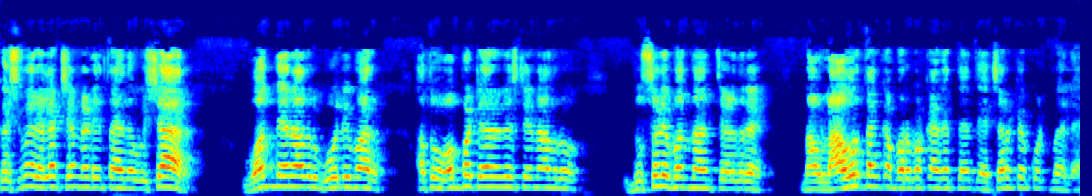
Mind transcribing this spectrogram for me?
ಕಾಶ್ಮೀರ್ ಎಲೆಕ್ಷನ್ ನಡೀತಾ ಇದೆ, ಹುಷಾರ್. ಒಂದೇನಾದ್ರೂ ಗೋಲಿಬಾರ್ ಅಥವಾ ಒಬ್ಬ ಟೆರರಿಸ್ಟ್ ಏನಾದ್ರೂ ನುಸುಳಿ ಬಂದ ಅಂತ ಹೇಳಿದ್ರೆ ನಾವು ಲಾಹೋರ್ ತನಕ ಬರ್ಬೇಕಾಗತ್ತೆ ಅಂತ ಎಚ್ಚರಿಕೆ ಕೊಟ್ಟ ಮೇಲೆ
